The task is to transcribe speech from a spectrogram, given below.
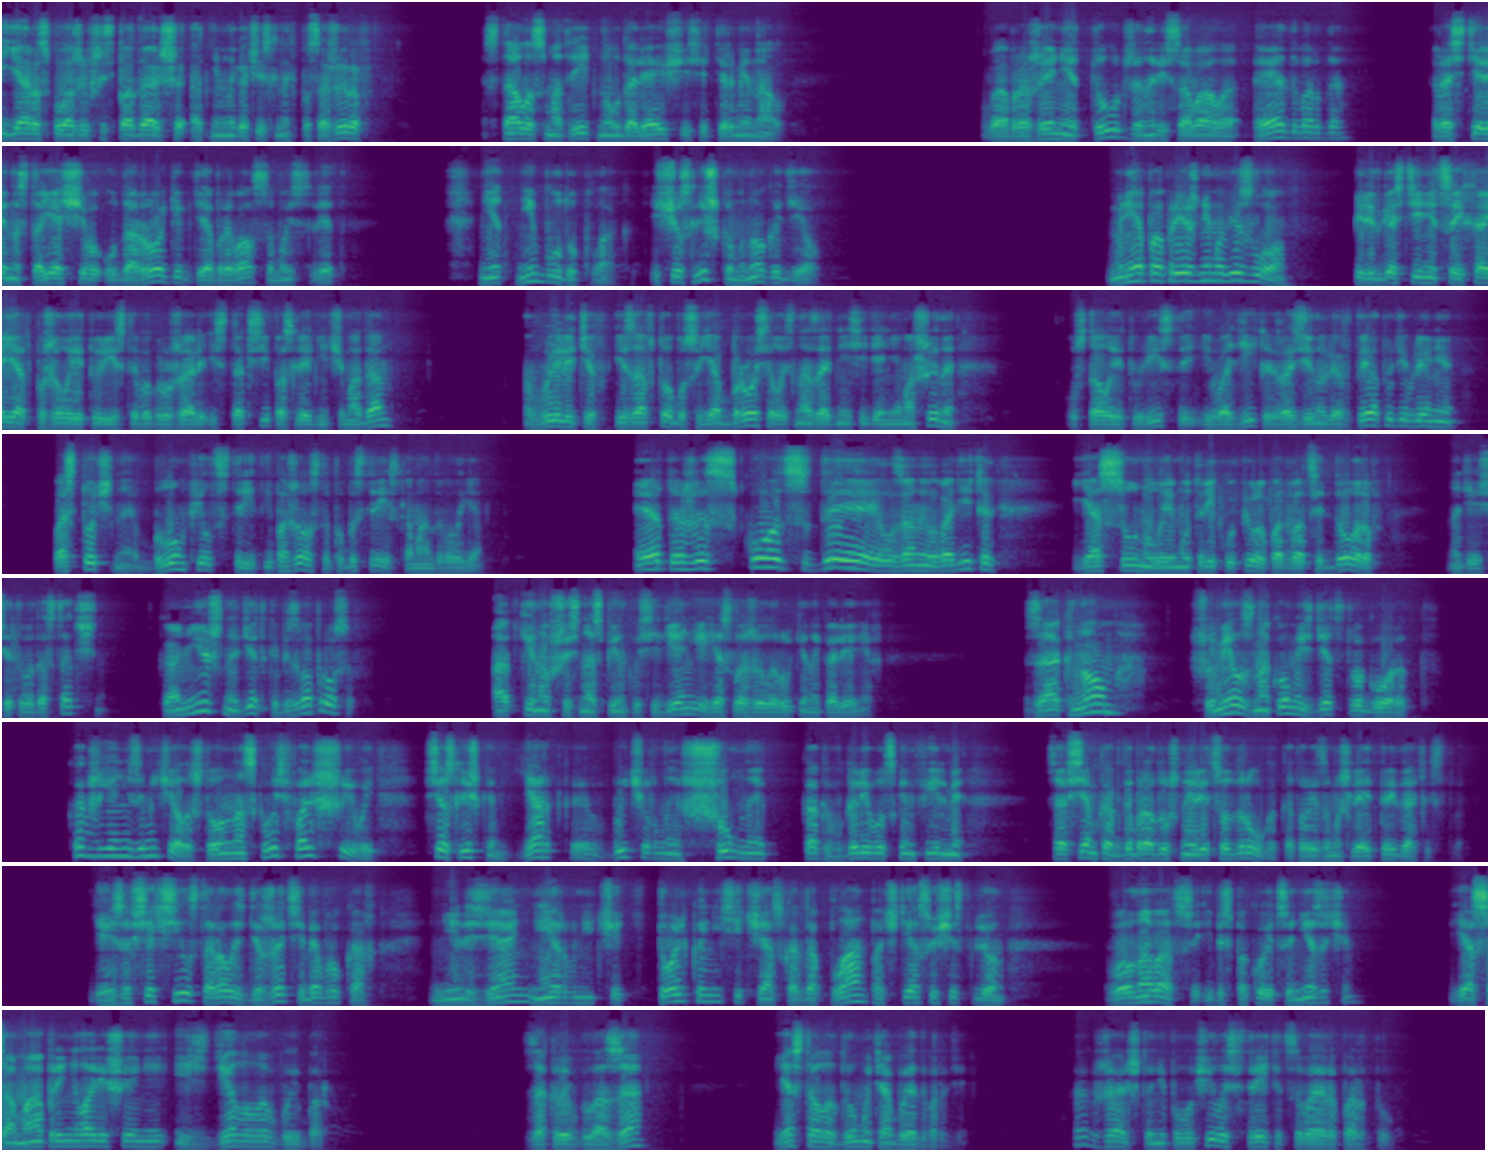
и я, расположившись подальше от немногочисленных пассажиров, стала смотреть на удаляющийся терминал. Воображение тут же нарисовало Эдварда, растерянно стоящего у дороги, где обрывался мой след. Нет, не буду плакать, еще слишком много дел. Мне по-прежнему везло. Перед гостиницей «Хаят» пожилые туристы выгружали из такси последний чемодан. Вылетев из автобуса, я бросилась на заднее сиденье машины. Усталые туристы и водитель разинули рты от удивления. «Восточная, Блумфилд-стрит, и, пожалуйста, побыстрее», — скомандовал я. «Это же Скоттсдейл!» — заныл водитель. Я сунула ему три купюры по 20 долларов. «Надеюсь, этого достаточно?» «Конечно, детка, без вопросов». Откинувшись на спинку сиденья, я сложила руки на коленях. За окном шумел знакомый с детства город. Как же я не замечала, что он насквозь фальшивый, все слишком яркое, вычурное, шумное, как в голливудском фильме, совсем как добродушное лицо друга, который замышляет предательство. Я изо всех сил старалась держать себя в руках. Нельзя нервничать, только не сейчас, когда план почти осуществлен. Волноваться и беспокоиться незачем. Я сама приняла решение и сделала выбор. Закрыв глаза, я стала думать об Эдварде. Как жаль, что не получилось встретиться в аэропорту.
